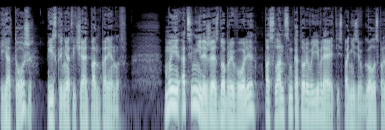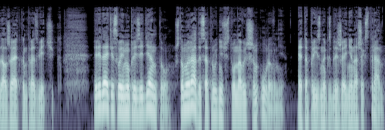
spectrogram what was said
«Я тоже», — искренне отвечает пан Поленов. «Мы оценили жест доброй воли, посланцем которой вы являетесь», — понизив голос, продолжает контрразведчик. «Передайте своему президенту, что мы рады сотрудничеству на высшем уровне. Это признак сближения наших стран.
